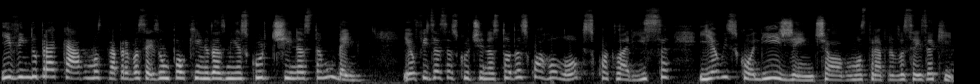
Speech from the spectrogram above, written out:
E vindo pra cá, vou mostrar pra vocês um pouquinho das minhas cortinas também. Eu fiz essas cortinas todas com a Rolox, com a Clarissa, e eu escolhi, gente, ó, vou mostrar pra vocês aqui.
